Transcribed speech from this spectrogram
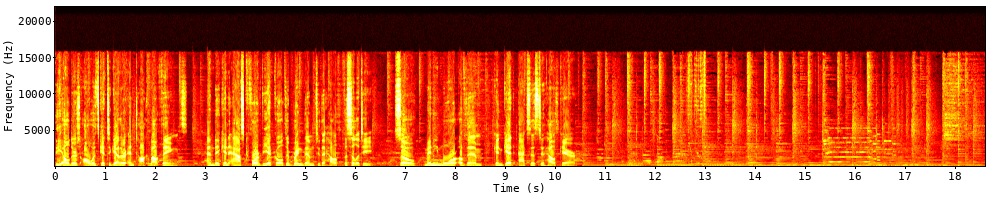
The elders always get together and talk about things, and they can ask for a vehicle to bring them to the health facility. So, many more of them can get access to health care.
